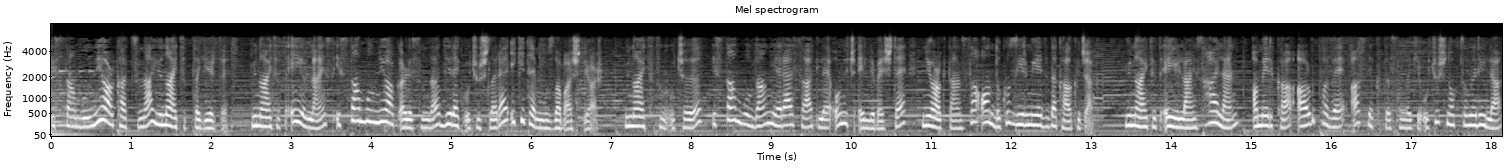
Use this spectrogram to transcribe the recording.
İstanbul-New York hattına United'da girdi. United Airlines İstanbul-New York arasında direkt uçuşlara 2 Temmuz'da başlıyor. United'ın uçağı İstanbul'dan yerel saatle 13.55'te, New York'tansa 19.27'de kalkacak. United Airlines halen Amerika, Avrupa ve Asya kıtasındaki uçuş noktalarıyla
